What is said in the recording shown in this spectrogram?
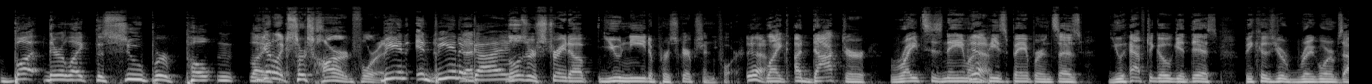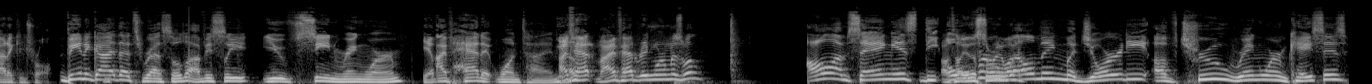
but they're like the super potent Like You gotta like search hard for it. being and being a guy. Those are straight up. You need a prescription for. Yeah. Like a doctor writes his name on Yeah. a piece of paper and says you have to go get this because your ringworm's out of control. being a guy that's wrestled, obviously you've seen ringworm. Yep. I've had it one time. I've had I've had ringworm as well. All I'm saying is the I'll tell the overwhelming majority of true ringworm cases,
